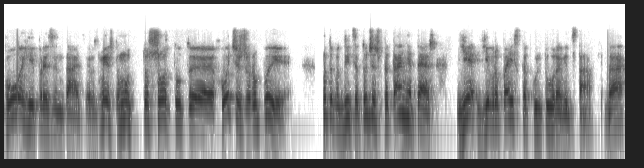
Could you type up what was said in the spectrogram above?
боги презентації. Розумієш? Тому то, що тут е, хочеш, роби. Ну, тобто, дивіться, тут же ж питання теж є європейська культура відставки. Да?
